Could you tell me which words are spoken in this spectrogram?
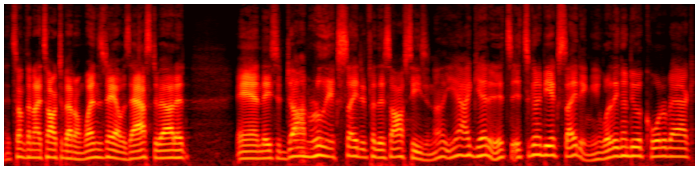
It's something I talked about on Wednesday. I was asked about it, and they said, I'm really excited for this offseason. Uh, yeah, I get it. It's, it's going to be exciting. What are they going to do at quarterback?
